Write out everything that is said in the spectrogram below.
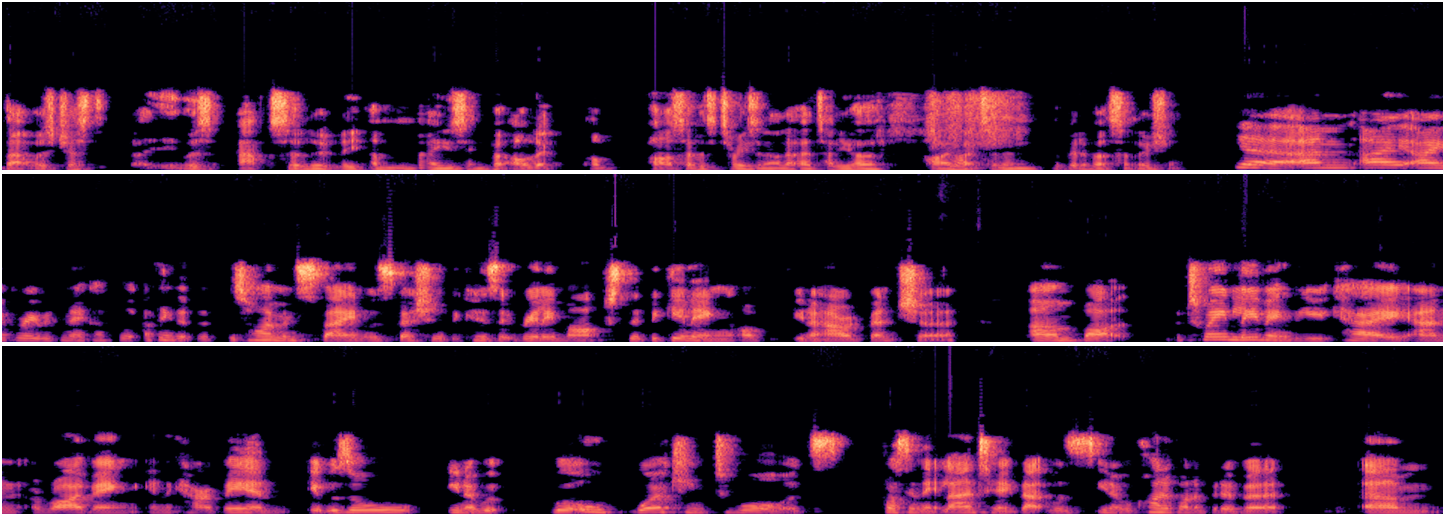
That was just, it was absolutely amazing. But I'll let, I'll pass over to Teresa and I'll let her tell you her highlights and then a bit about St. Lucia. Yeah, um, I, I agree with Nick. I thought, I think that the, the, time in Spain was special because it really marked the beginning of, you know, our adventure. Um, but between leaving the UK and arriving in the Caribbean, it was all, you know, were all working towards crossing the Atlantic. That was, you know, we're kind of on a bit of a, um,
